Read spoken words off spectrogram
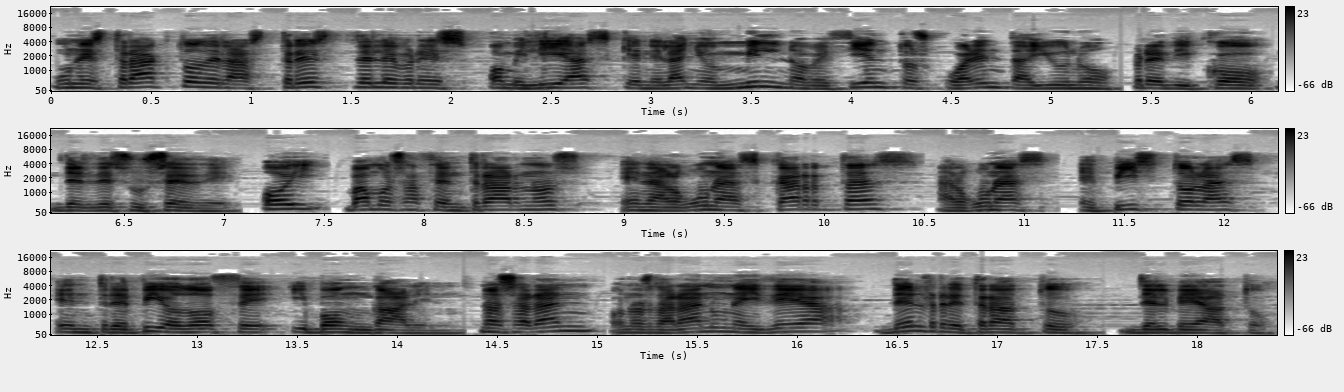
un extracto de las tres célebres homilías que en el año 1941 predicó desde su sede. Hoy vamos a centrarnos en algunas cartas, algunas epístolas entre Pío XII y von Galen. Nos harán o nos darán una idea del retrato del beato.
